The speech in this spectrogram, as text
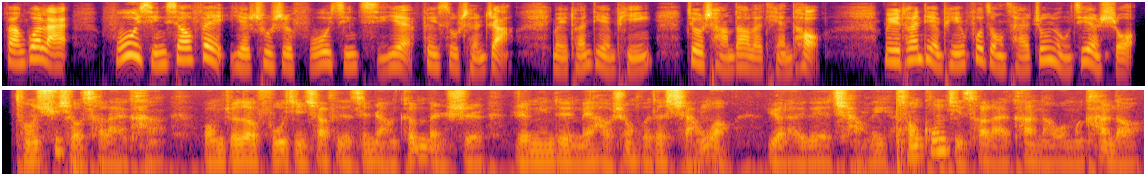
反过来，服务型消费也促使服务型企业飞速成长。美团点评就尝到了甜头。美团点评副总裁钟永健说：“从需求侧来看，我们觉得服务型消费的增长根本是人民对美好生活的向往越来越强烈。从供给侧来看呢，我们看到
